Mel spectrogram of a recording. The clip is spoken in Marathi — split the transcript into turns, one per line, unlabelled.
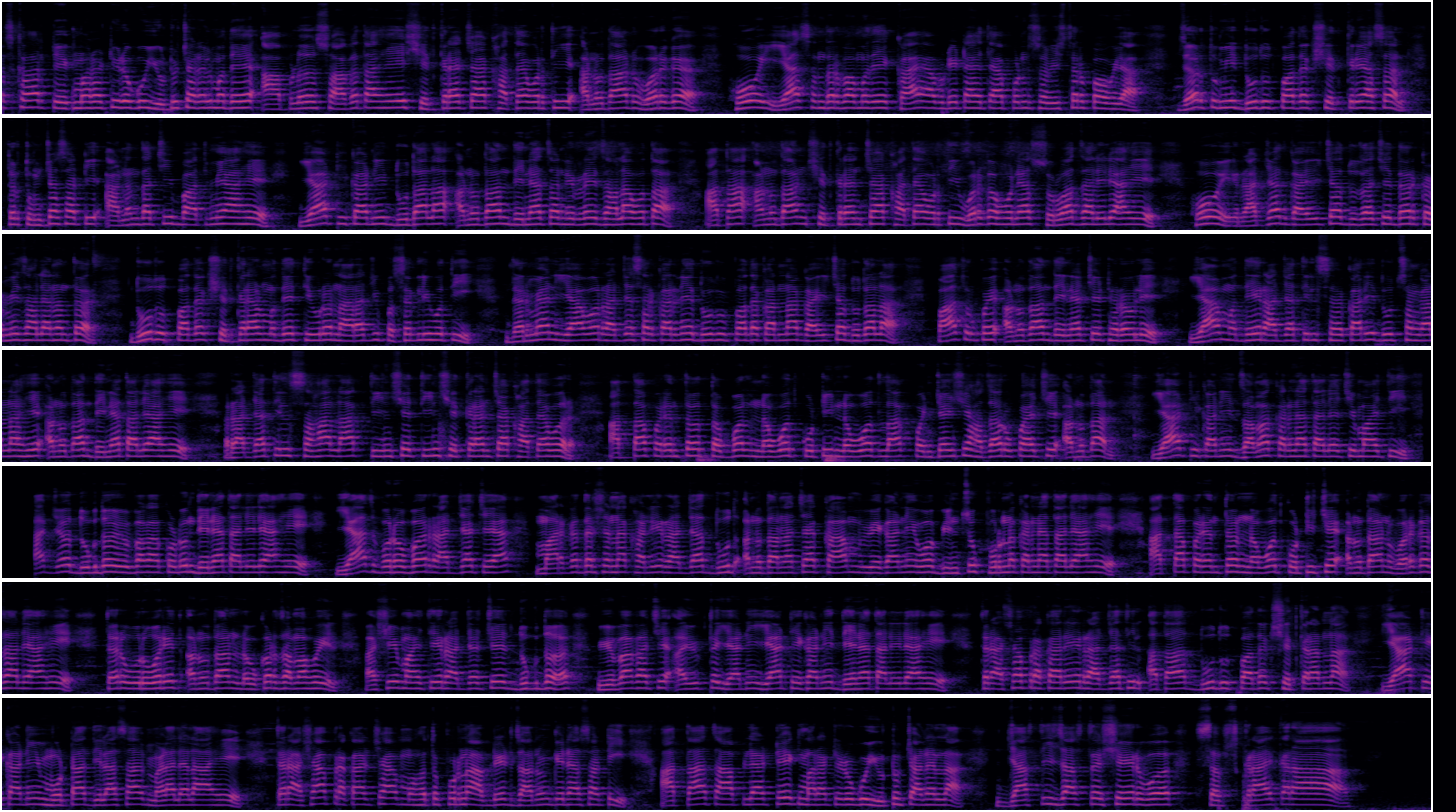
नमस्कार टेक मराठी रघु यूट्यूब चॅनलमध्ये आपलं स्वागत आहे. शेतकऱ्याच्या खात्यावरती अनुदान वर्ग. हो या संदर्भामध्ये काय अपडेट आहे ते आपण सविस्तर पाहूया. जर तुम्ही दूध उत्पादक शेतकरी असाल तर तुमच्यासाठी आनंदाची बातमी आहे. या ठिकाणी दुधाला अनुदान देण्याचा निर्णय झाला होता. आता अनुदान शेतकऱ्यांच्या खात्यावरती वर्ग होण्यास सुरुवात झालेली आहे. होय राज्यात गायीच्या दुधाचे दर कमी झाल्यानंतर दूध उत्पादक शेतकऱ्यांमध्ये तीव्र नाराजी पसरली होती. दरम्यान यावर राज्य सरकारने दूध उत्पादकांना गायीच्या दुधाला पाच रुपये अनुदान देण्याचे ठरवले. यामध्ये राज्यातील सहकारी दूध संघांना हे अनुदान देण्यात आले आहे. राज्यातील सहा लाख तीनशे तीन शेतकऱ्यांच्या खात्यावर आत्तापर्यंत तब्बल नव्वद कोटी नव्वद लाख पंच्याऐंशी हजार रुपयाचे अनुदान या ठिकाणी जमा करण्यात आल्याची माहिती राज्य दुग्ध विभागाकडून देण्यात आलेले आहे. याचबरोबर राज्याच्या मार्गदर्शनाखाली राज्यात दूध अनुदानाचे काम वेगाने व बिनचूक पूर्ण करण्यात आले आहे. आत्तापर्यंत नव्वद कोटीचे अनुदान वर्ग झाले आहे तर उर्वरित अनुदान लवकर जमा होईल अशी माहिती राज्याचे दुग्ध विभागाचे आयुक्त यांनी या ठिकाणी देण्यात आलेले आहे. तर अशा प्रकारे राज्यातील आता दूध उत्पादक शेतकऱ्यांना या ठिकाणी मोठा दिलासा मिळालेला आहे. तर अशा प्रकारच्या महत्त्वपूर्ण अपडेट जाणून घेण्यासाठी आताच आपल्या टेक मराठी रघु यूट्यूब चॅनलला जास्तीत जास्त शेअर व सबस्क्राय करा.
